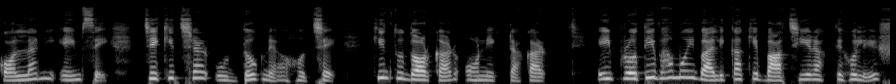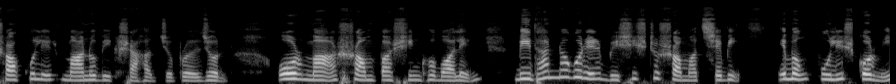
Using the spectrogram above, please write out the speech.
কল্যাণী এইমসে চিকিৎসার উদ্যোগ নেওয়া হচ্ছে। কিন্তু দরকার অনেক টাকার। এই প্রতিভাময়ী বালিকাকে বাঁচিয়ে রাখতে হলে সকলের মানবিক সাহায্য প্রয়োজন। ওর মা শম্পা সিংহ বলেন, বিধাননগরের বিশিষ্ট সমাজসেবী এবং পুলিশ কর্মী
